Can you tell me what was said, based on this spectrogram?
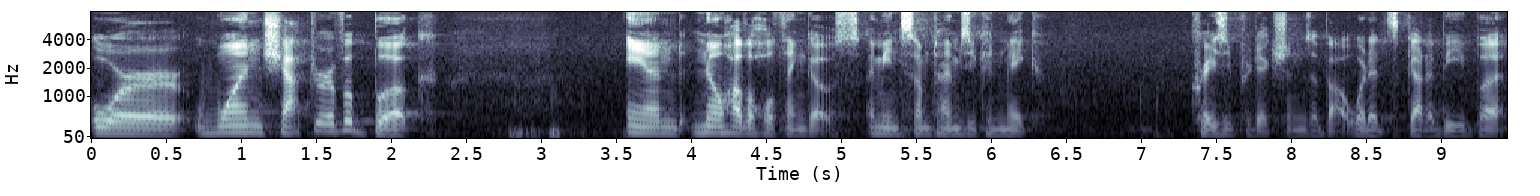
or one chapter of a book and know how the whole thing goes. I mean, sometimes you can make crazy predictions about what it's got to be, but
